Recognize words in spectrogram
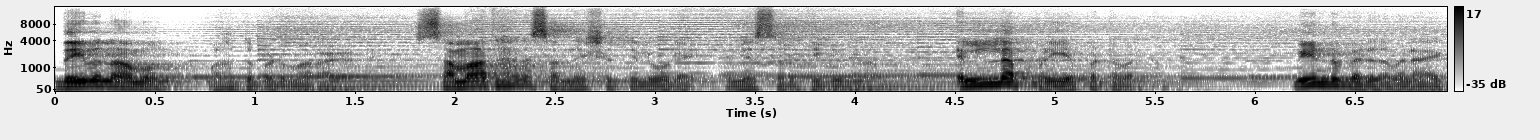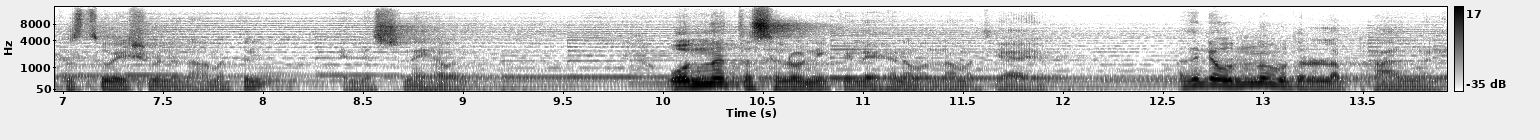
ദൈവനാമം മഹത്വപ്പെടുമാറാകട്ടെ. സമാധാന സന്ദേശത്തിലൂടെ എന്നെ ശ്രദ്ധിക്കുന്ന എല്ലാ പ്രിയപ്പെട്ടവർക്കും വീണ്ടും വരുന്നവനായ ക്രിസ്തുവേശുവിന്റെ നാമത്തിൽ എന്റെ സ്നേഹവന്ദനം. ഒന്ന് തെസലോണിക്ക് ലേഖനം ഒന്നാം അധ്യായം. അതിന്റെ ഒന്നു മുതലുള്ള ഭാഗങ്ങളിൽ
